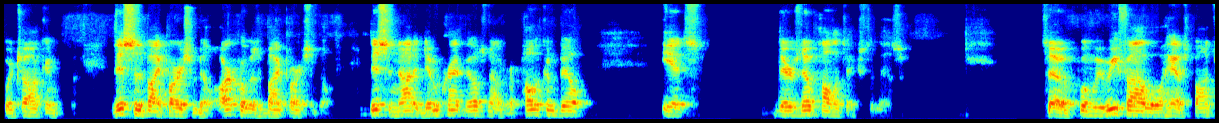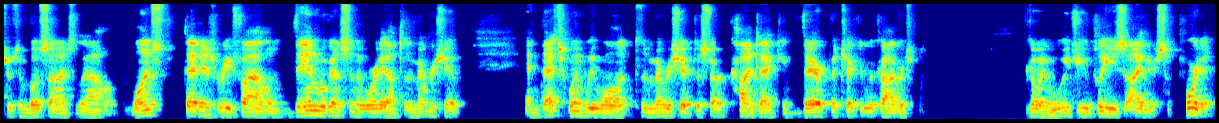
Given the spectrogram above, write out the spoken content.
we're talking, this is a bipartisan bill. ARPA was a bipartisan bill. This is not a Democrat bill. It's not a Republican bill. It's, there's no politics to this. So when we refile, we'll have sponsors on both sides of the aisle. Once that is refiled, then we're going to send the word out to the membership. And that's when we want the membership to start contacting their particular congressman, going, would you please either support it,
